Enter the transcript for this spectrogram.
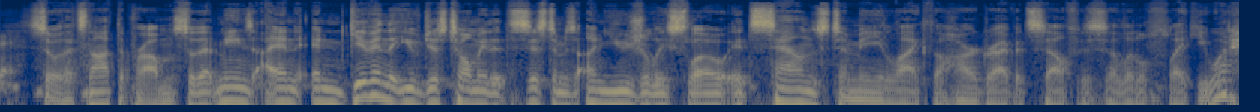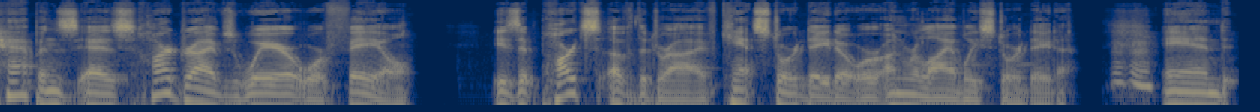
Okay. So that's not the problem. So that means, and and given that you've just told me that the system is unusually slow, it sounds to me like the hard drive itself is a little flaky. What happens as hard drives wear or fail is that parts of the drive can't store data or unreliably store data, mm-hmm. and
